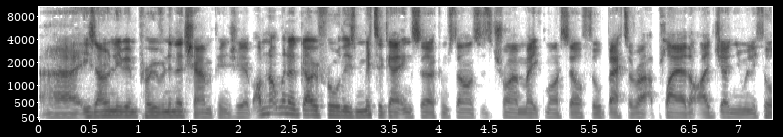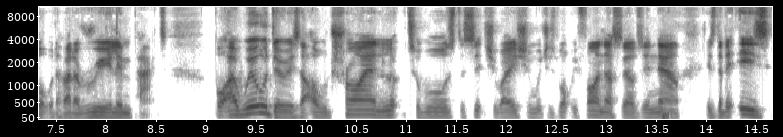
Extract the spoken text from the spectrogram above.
Uh, he's only been proven in the championship. I'm not going to go through all these mitigating circumstances to try and make myself feel better at a player that I genuinely thought would have had a real impact. What I will do is that I will try and look towards the situation, which is what we find ourselves in now, is that it is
